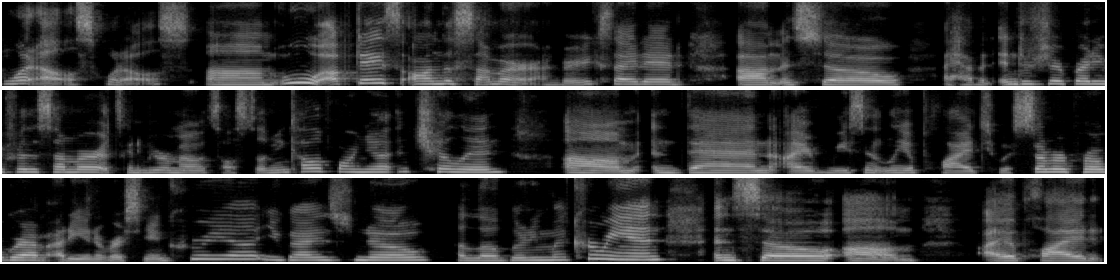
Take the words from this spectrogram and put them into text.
what else? What else? Um, ooh, updates on the summer. I'm very excited. Um, and so I have an internship ready for the summer. It's gonna be remote, so I'll still be in California and chilling. Um, and then I recently applied to a summer program at a university in Korea. You guys know I love learning my Korean, and so um, I applied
